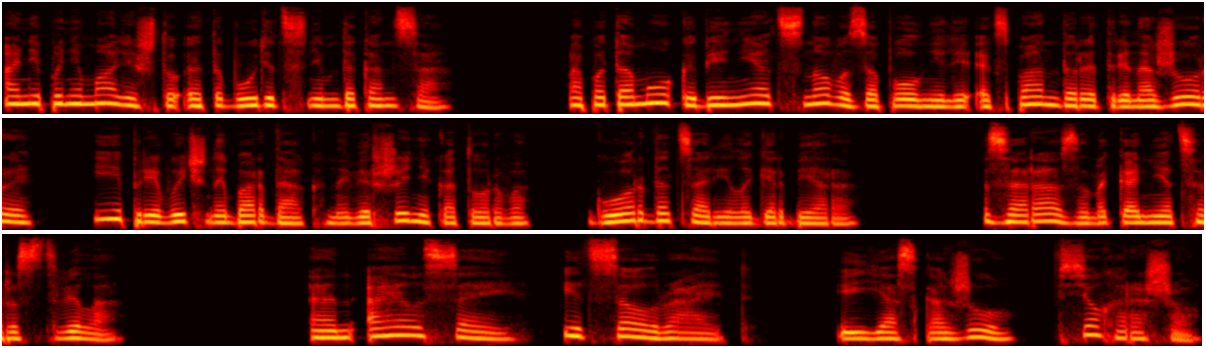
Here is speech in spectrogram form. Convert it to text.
Они понимали, что это будет с ним до конца. А потому кабинет снова заполнили экспандеры, тренажеры и привычный бардак, на вершине которого гордо царила Гербера. Зараза, наконец, расцвела. «And I'll say, it's all right», и я скажу «все хорошо».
